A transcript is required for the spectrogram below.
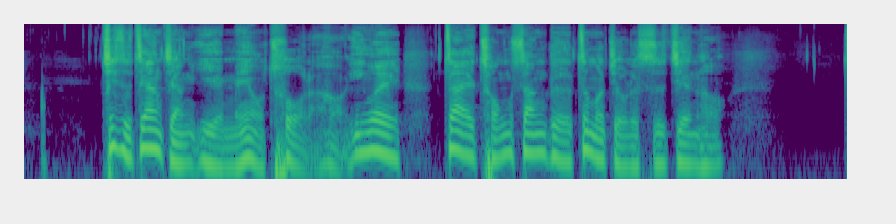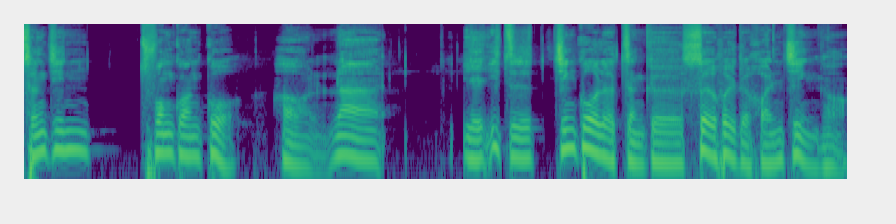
其实这样讲也没有错了哈，因为在从商的这么久的时间哈，曾经。风光过，好，那也一直经过了整个社会的环境，哦，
